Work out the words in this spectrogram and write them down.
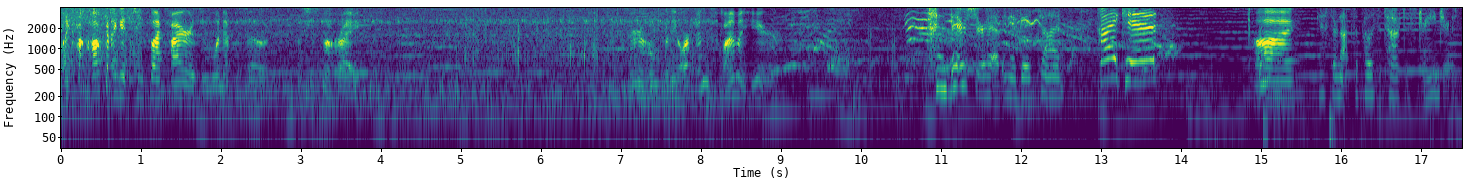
Like, how, how could I get two flat tires in one episode? That's just not right. Turn a home for the orphans? Why am I here? They're sure having a good time. Hi, kids! Hi. Guess they're not supposed to talk to strangers.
